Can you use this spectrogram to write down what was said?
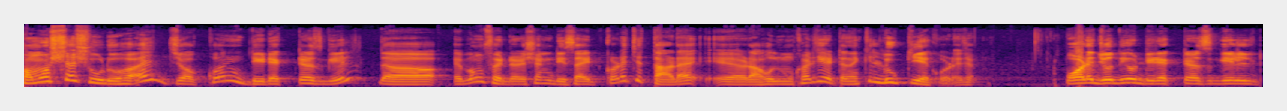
সমস্যা শুরু হয় যখন ডিরেক্টর্স গিল্ড এবং ফেডারেশন ডিসাইড করে যে তারা রাহুল মুখার্জি এটা নাকি লুকিয়ে করেছে। পরে যদিও ডিরেক্টর্স গিল্ড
